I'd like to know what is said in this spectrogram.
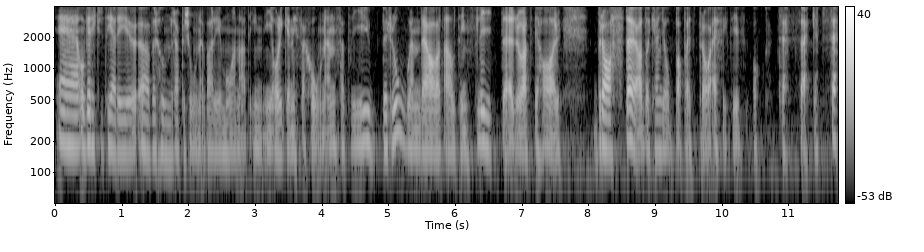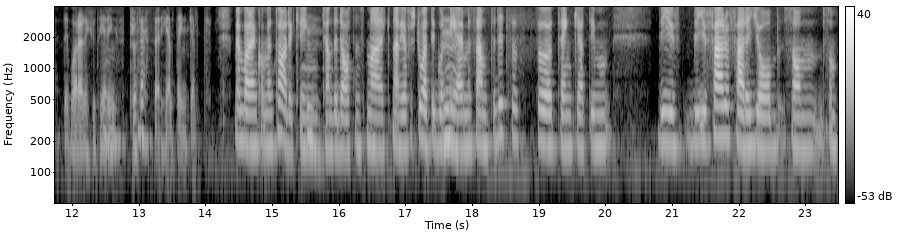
Eh, och vi rekryterar ju över 100 personer varje månad in i organisationen så att vi är ju beroende av att allting flyter och att vi har bra stöd och kan jobba på ett bra, effektivt och träffsäkert sätt i våra rekryteringsprocesser mm. helt enkelt. Men bara en kommentar kring mm. kandidatens marknad. Jag förstår att det går mm. ner men samtidigt så, så tänker jag att det, det ju, blir ju färre och färre jobb som, som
